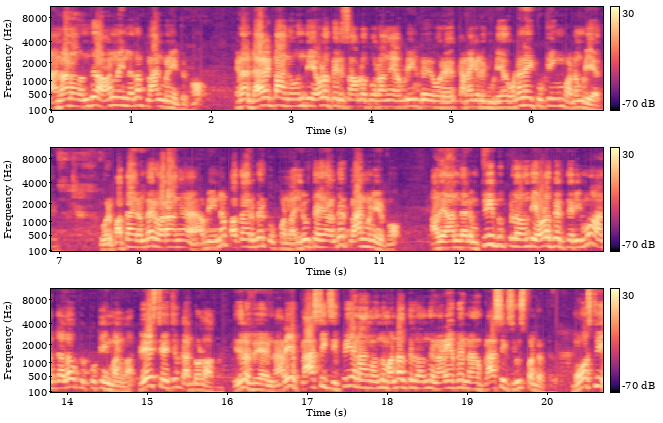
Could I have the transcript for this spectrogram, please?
அதனால வந்து ஆன்லைனில் தான் பிளான் பண்ணிட்டு இருக்கோம். ஏன்னா டைரெக்டாக அங்கே வந்து எவ்வளோ பேர் சாப்பிட போகிறாங்க அப்படின்ட்டு ஒரு கணக்கெடுக்க முடியாது. உடனே குக்கிங் பண்ண முடியாது. ஒரு பத்தாயிரம் பேர் வராங்க அப்படின்னா பத்தாயிரம் பேர் குக் பண்ணலாம். இருபத்தாயிரம் பேர் பிளான் பண்ணியிருக்கோம். அது அந்த ப்ரீ புக்கில் வந்து எவ்வளோ பேர் தெரியுமோ அந்த அளவுக்கு குக்கிங் பண்ணலாம். வேஸ்டேஜும் கண்ட்ரோல் ஆகும். இதில் நிறைய பிளாஸ்டிக்ஸ் இப்பயே நாங்கள் வந்து மண்டபத்தில் வந்து நிறைய பேர் நாங்கள் பிளாஸ்டிக்ஸ் யூஸ் பண்ணுறது மோஸ்ட்லி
